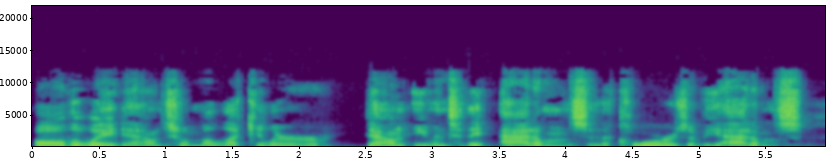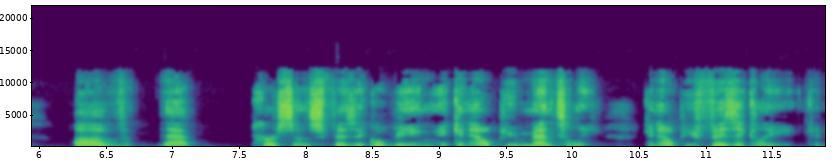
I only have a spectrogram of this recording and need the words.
all the way down to a molecular, down even to the atoms and the cores of the atoms of that person's physical being. It can help you mentally, can help you physically, can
